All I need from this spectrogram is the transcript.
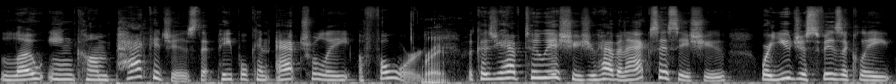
low income packages that people can actually afford. Right. Because you have two issues. You have an access issue where you just physically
